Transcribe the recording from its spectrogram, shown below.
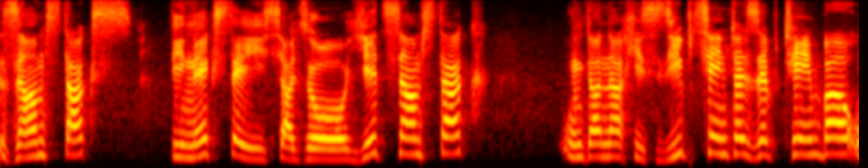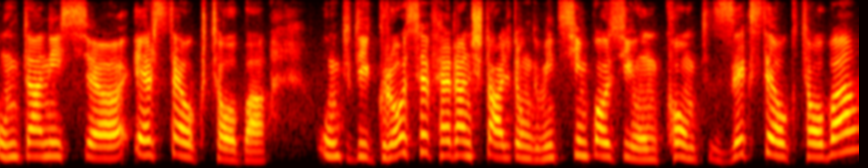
samstags. Die nächste ist also jetzt Samstag und danach ist 17. September und dann ist äh, 1. Oktober. Und die große Veranstaltung mit Symposium kommt 6. Oktober,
